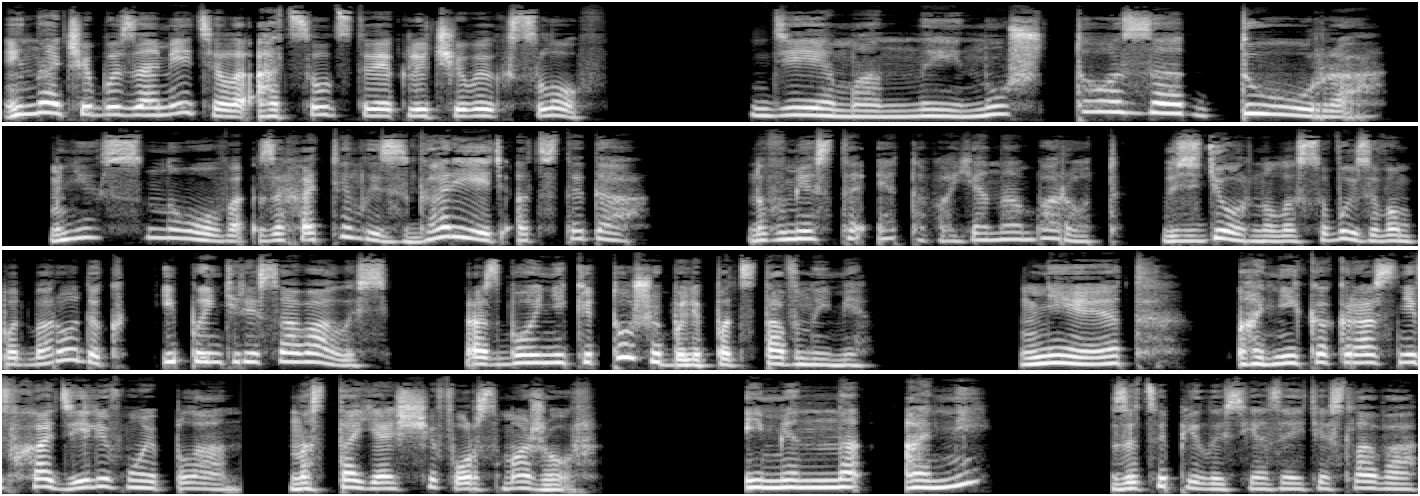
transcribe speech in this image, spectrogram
иначе бы заметила отсутствие ключевых слов. Демоны, ну что за дура!» Мне снова захотелось сгореть от стыда. Но вместо этого я, наоборот, вздернула с вызовом подбородок и поинтересовалась. Разбойники тоже были подставными? Нет, они как раз не входили в мой план. Настоящий форс-мажор. Именно они? Зацепилась я за эти слова.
